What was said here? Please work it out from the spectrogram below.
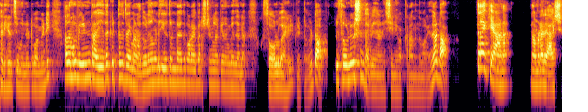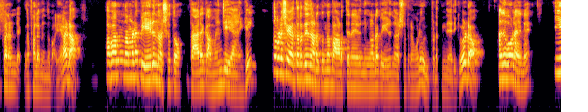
പരിഹരിച്ച് മുന്നോട്ട് പോകാൻ വേണ്ടി അത് നമുക്ക് വീണ്ടും ട്രൈ ചെയ്താൽ കിട്ടുന്ന ടൈമാണ് അതുപോലെ നമ്മുടെ ജീവിതത്തിൽ ഉണ്ടായിരുന്ന കുറേ പ്രശ്നങ്ങളൊക്കെ നമുക്ക് എന്താണ് സോൾവ് ആയി കിട്ടും കേട്ടോ. ഒരു സൊല്യൂഷൻ തരുന്നതാണ് ശനി വക്രം എന്ന് പറയുന്നത് കേട്ടോ. ഇത്രയൊക്കെയാണ് നമ്മുടെ രാശിഫലം ലഗ്നഫലം എന്ന് പറയാം കേട്ടോ. അപ്പം നമ്മുടെ പേര് നക്ഷത്രം താരെ കമന്റ് ചെയ്യുകയാണെങ്കിൽ നമ്മുടെ ക്ഷേത്രത്തിൽ നടക്കുന്ന പ്രാർത്ഥനയിൽ നിങ്ങളുടെ പേര് നക്ഷത്രം കൂടി ഉൾപ്പെടുത്തുന്നതായിരിക്കും കേട്ടോ. അതുപോലെ തന്നെ ഈ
